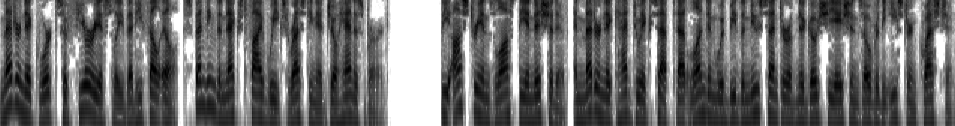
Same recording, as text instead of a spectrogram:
Metternich worked so furiously that he fell ill, spending the next five weeks resting at Johannisberg. The Austrians lost the initiative, and Metternich had to accept that London would be the new centre of negotiations over the Eastern question.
